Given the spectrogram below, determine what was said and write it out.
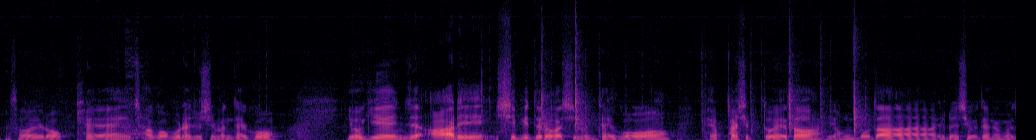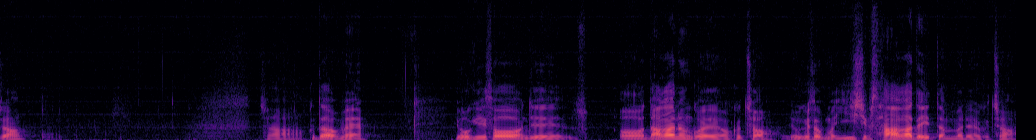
그래서 이렇게 작업을 해주시면 되고 여기에 이제 R이 10이 들어가시면 되고 180도에서 0도다 이런 식으로 되는 거죠. 자, 그 다음에 여기서 이제 어, 나가는 거예요. 그쵸? 여기서 보면 24가 돼 있단 말이에요. 그쵸?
